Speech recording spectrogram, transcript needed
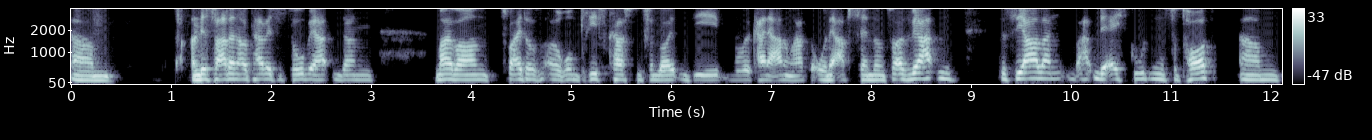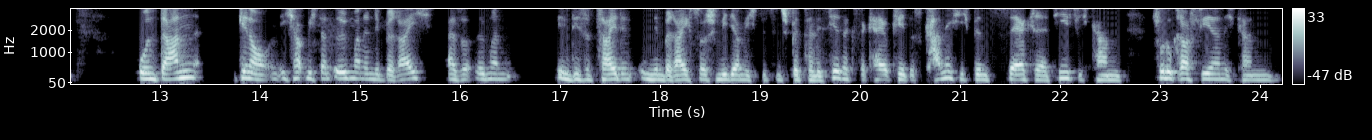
Ähm, und es war dann auch teilweise so, wir hatten dann, mal waren 2000 Euro im Briefkasten von Leuten, die, wo wir keine Ahnung hatten, ohne Absender und so. Also wir hatten das Jahr lang, hatten wir echt guten Support. Ähm, und dann, genau, und ich habe mich dann irgendwann in den Bereich, also irgendwann in dieser Zeit in, in dem Bereich Social Media mich ein bisschen spezialisiert, habe gesagt, hey, okay, das kann ich, ich bin sehr kreativ, ich kann fotografieren, ich kann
